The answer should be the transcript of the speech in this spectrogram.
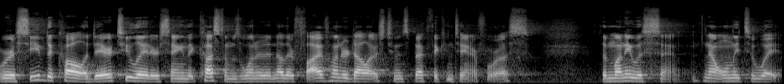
We received a call a day or two later saying that Customs wanted another $500 to inspect the container for us. The money was sent, now only to wait.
